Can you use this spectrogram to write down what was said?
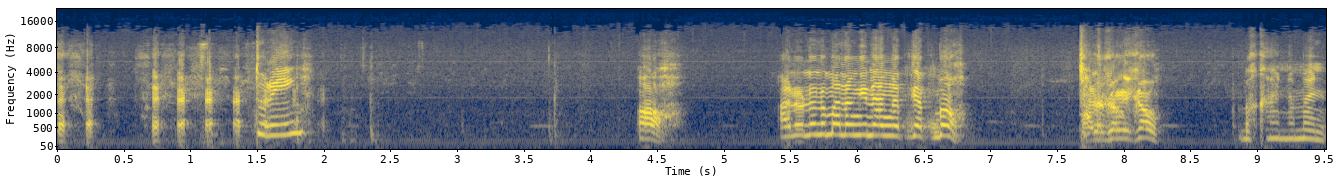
Turing, Oh, ano na naman ang inangat-ngat mo? Talagang ikaw? Baka naman,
